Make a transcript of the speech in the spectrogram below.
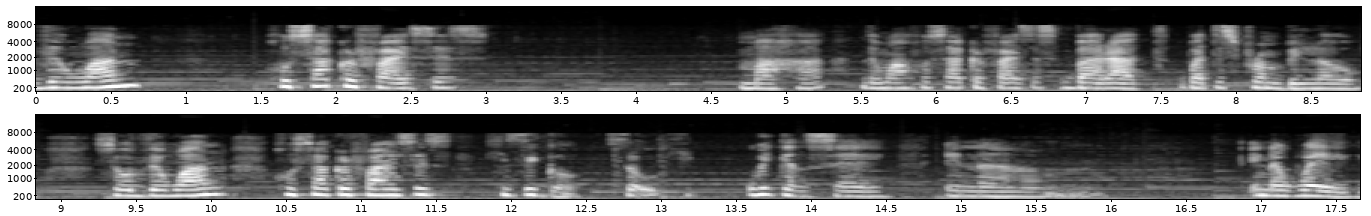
the one who sacrifices Maha, the one who sacrifices Bharat, what is from below. So the one who sacrifices his ego. So we can say in a, in a way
